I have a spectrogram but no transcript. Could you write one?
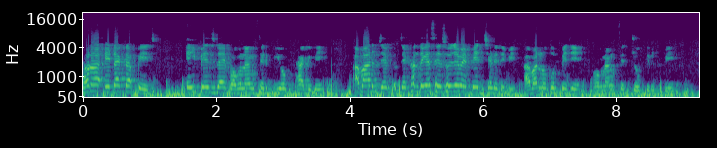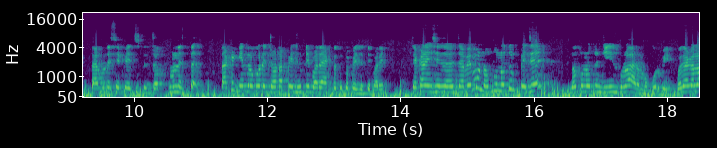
ধরো এটা একটা পেজ এই পেজটায় ভগ্নাংশের বিয়োগ থাকবে। আবার যেখান থেকে শেষ হয়ে যাবে পেজ ছেড়ে দেবে। আবার নতুন পেজে ভগ্নাংশের যোগ লিখবে তারপরে সে পেজ যত মানে তাকে কেন্দ্র করে যটা পেজ হতে পারে, একটা দুটো পেজ হতে পারে। যেখানে শেষ হয়ে যাবে এবং নতুন নতুন পেজে নতুন নতুন জিনিসগুলো আরম্ভ করবে। বোঝা গেল?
